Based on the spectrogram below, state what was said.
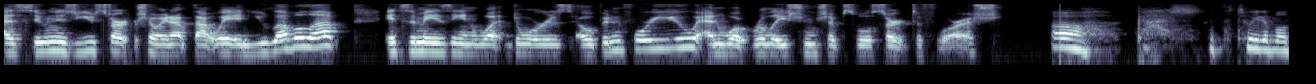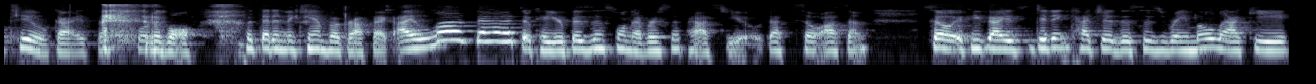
as soon as you start showing up that way and you level up, it's amazing what doors open for you and what relationships will start to flourish. Oh, gosh, it's tweetable too, guys. That's portable. Put that in the Canva graphic. I love that. Okay, your business will never surpass you. That's so awesome. So if you guys didn't catch it, this is Rainbow Lackey.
